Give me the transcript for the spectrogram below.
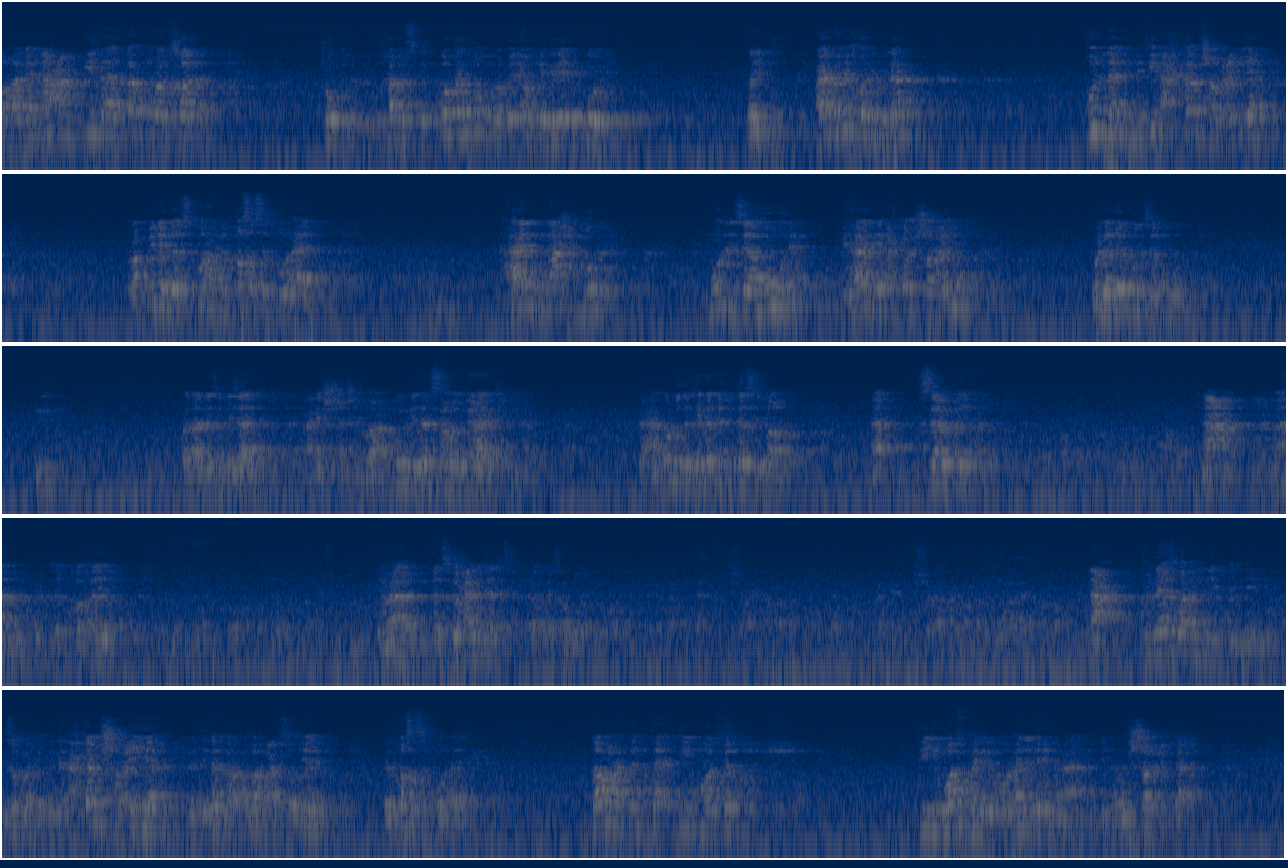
قال نعم إذا كثر الخبث. شوف الخبث وكثر ربنا يهلك إليك الكل طيب أيضا إخوة بالله قلنا إن في أحكام شرعية ربنا بيذكرها في القصص القرآن. هل نحن ملزمون بهذه الأحكام الشرعية ولا غير ملزمون؟ فأنا لازم نذاكر معلش عشان بقى كل درس عمل مراجع. ده إحنا كله تكلمنا في الدرس الماضي. ها؟ السبب أي حاجة؟ نعم تمام. جزاكم الله خير تمام؟ في حاجة ثالثه نعم. قلنا يا إخوة ان ان إن الأحكام الشرعية التي ذكر الله عز وجل في القصص القراني تارة تأتي موافقة. تيجي موافقة للقرآن اللي إحنا معاه أو الشرع بتاعه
